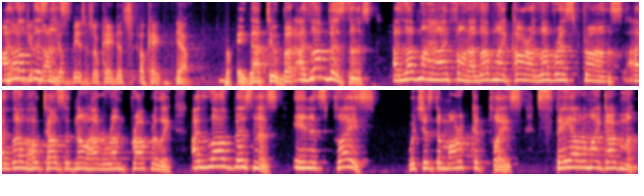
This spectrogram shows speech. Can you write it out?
I not love ju- business. Not just business. Okay, that's okay. Yeah. Okay, that too. But I love business. I love my iPhone. I love my car. I love restaurants. I love hotels that know how to run properly. I love business in its place, which is the marketplace. Stay out of my government.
